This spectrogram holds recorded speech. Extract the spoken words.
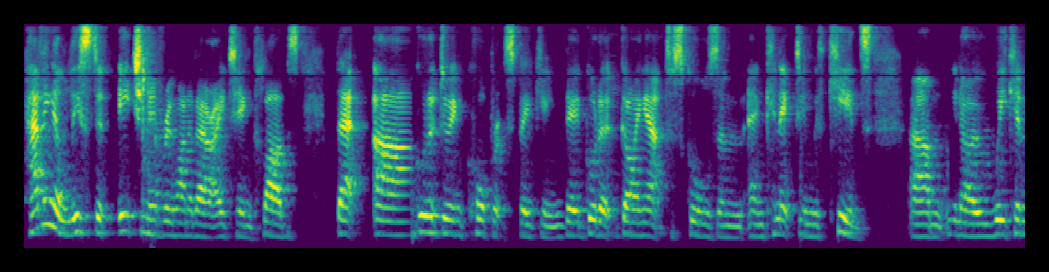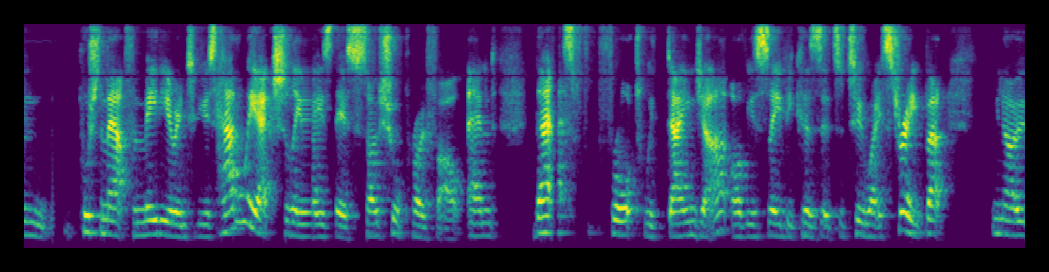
having a list at each and every one of our 18 clubs that are good at doing corporate speaking. They're good at going out to schools and, and connecting with kids. Um, you know, we can push them out for media interviews. How do we actually raise their social profile? And that's fraught with danger, obviously, because it's a two way street. But you know,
